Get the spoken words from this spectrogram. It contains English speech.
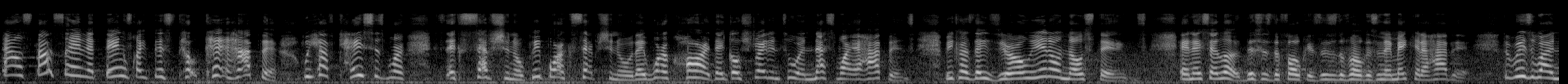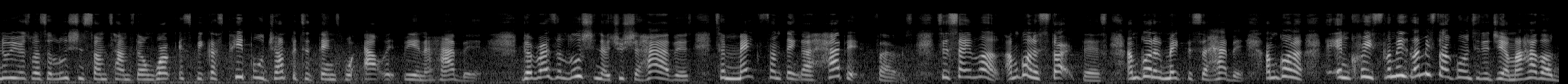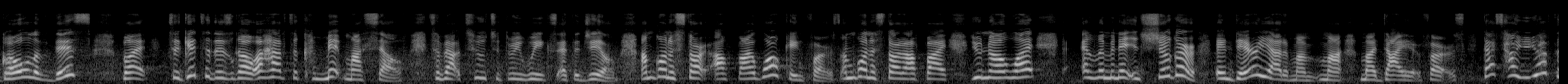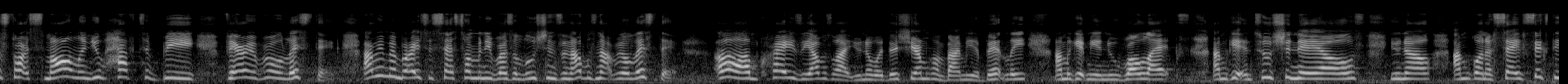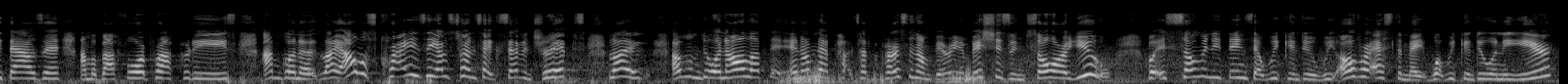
Now, it's not saying that things like this can't happen. We have cases where it's exceptional. People are exceptional. They work hard. They go straight into it, and that's why it happens. Because they zero in on those things. And they say, look, this is the focus. This is the focus. And they make it a habit. The reason why New Year's resolutions sometimes don't work is because people jump into things without it being a habit. The resolution that you should have is to make something a habit first. To say, look, I'm going to start this. I'm going to make this a habit. I'm going to increase. Let me let me start going to the gym. I have a goal of this, but to get to this goal, I have to commit myself to about 2 to 3 weeks at the gym. I'm going to start off by walking first. I'm going to start off by, you know what? Eliminating sugar and dairy out of my, my, my diet first. That's how you, you have to start small and you have to be very realistic. I remember I used to set so many resolutions and I was not realistic oh, I'm crazy. I was like, you know what, this year I'm going to buy me a Bentley. I'm going to get me a new Rolex. I'm getting two Chanels. You know, I'm going to save 60000 I'm going to buy four properties. I'm going to, like, I was crazy. I was trying to take seven trips. Like, I'm doing all of it. And I'm that type of person. I'm very ambitious, and so are you. But it's so many things that we can do. We overestimate what we can do in a year,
